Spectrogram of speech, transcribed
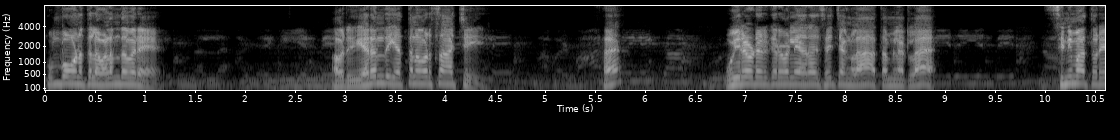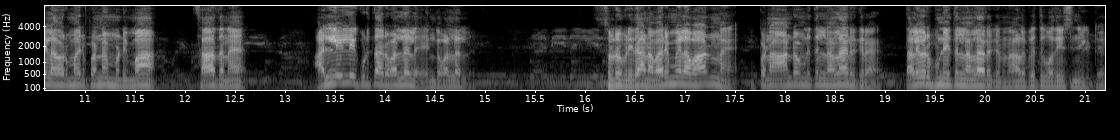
கும்பகோணத்தில் வளர்ந்தவர். அவர் இறந்து எத்தனை வருஷம் ஆச்சு? ஆ? உயிரோட இருக்கிறவர்கள் யாராவது சேர்த்தாங்களா தமிழ்நாட்டில்? சினிமா துறையில் அவர் மாதிரி பண்ண முடியுமா? சாதனை. அள்ளி கொடுத்தார் கொடுத்தாரு வள்ளல் எங்கள் வள்ளல். சொல்கிற தான் நான் வறுமையில் வாடினேன். இப்போ நான் ஆண்ட புண்ணியத்தில் நல்லா இருக்கிறேன். தலைவர் புண்ணியத்தில் நல்லா இருக்கிறேன். நாலு பேத்துக்கு உதவி செஞ்சுக்கிட்டு.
